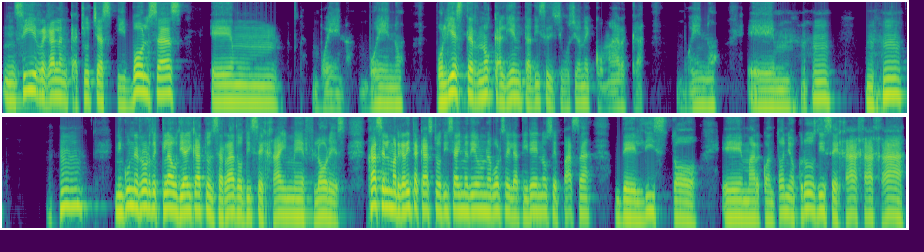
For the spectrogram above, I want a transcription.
Mm, sí, regalan cachuchas y bolsas. Em, bueno, bueno. Poliéster no calienta, dice distribución Ecomarca. Bueno. Eh, Ningún error de Claudia, hay gato encerrado, dice Jaime Flores. Hazel Margarita Castro dice, ahí me dieron una bolsa y la tiré, no se pasa de listo. Eh, Marco Antonio Cruz dice, ja, ja, ja.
